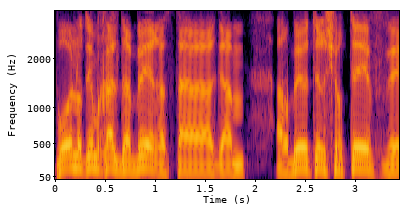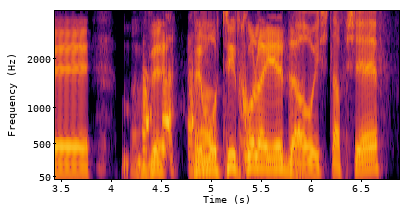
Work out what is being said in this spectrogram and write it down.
פה נותנים לך לדבר, אז אתה גם הרבה יותר שוטף ו- ו- ומוציא את כל הידע. לא, הוא השתפשף,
